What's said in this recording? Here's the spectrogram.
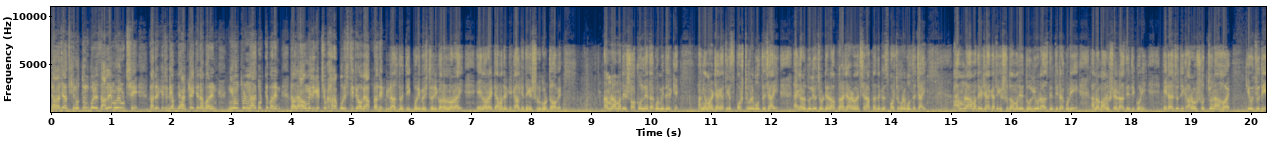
তারা যে আজকে নতুন করে জালেম হয়ে উঠছে, তাদেরকে যদি আপনি আটকাইতে না পারেন, নিয়ন্ত্রণ না করতে পারেন, তাহলে আওয়ামী লীগের চেয়ে খারাপ পরিস্থিতি হবে আপনাদের। রাজনৈতিক পরিবেশ তৈরি করার লড়াই, এই লড়াইটা আমাদেরকে কালকে থেকে শুরু করতে হবে। আমরা আমাদের সকল নেতাকর্মীদেরকে, আমি আমার জায়গা থেকে স্পষ্ট করে বলতে চাই, এগারো দলীয় জোটের আপনারা যারা রয়েছেন, আপনাদেরকে স্পষ্ট করে বলতে চাই, আমরা আমাদের জায়গা থেকে শুধু আমাদের দলীয় রাজনীতিটা করি, আমরা মানুষের রাজনীতি করি। এটা যদি কারও সহ্য না হয়, কেউ যদি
